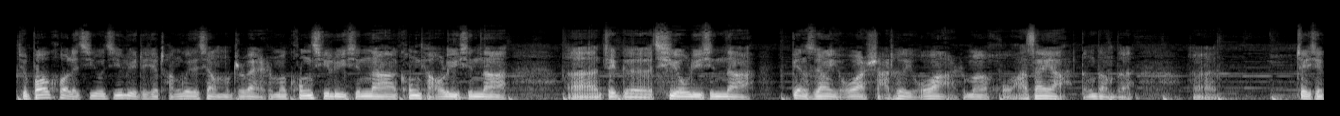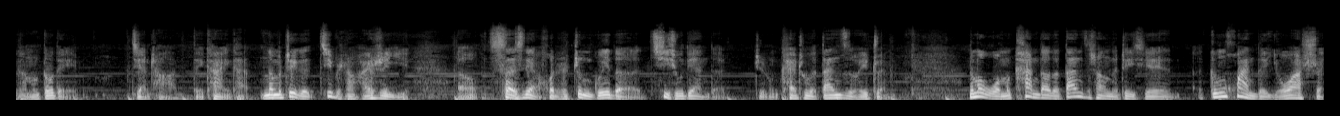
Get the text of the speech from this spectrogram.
就包括了机油机滤这些常规的项目之外，什么空气滤芯呐、空调滤芯呐、呃，这个汽油滤芯呐、变速箱油啊、刹车油啊、什么火花塞呀等等的，呃，这些可能都得检查，得看一看。那么这个基本上还是以呃四 S 店或者是正规的汽修店的这种开出的单子为准。那么我们看到的单子上的这些更换的油啊、水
